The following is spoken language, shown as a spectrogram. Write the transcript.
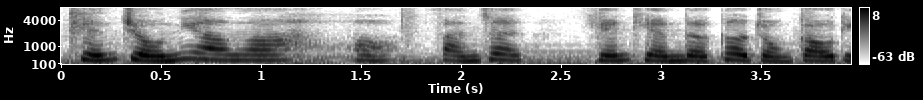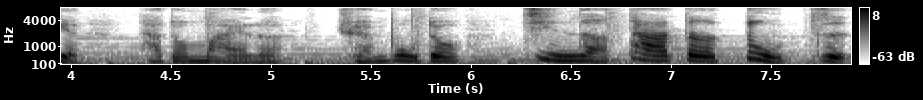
甜酒酿啊，哦，反正甜甜的各种糕点，他都买了，全部都进了他的肚子。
